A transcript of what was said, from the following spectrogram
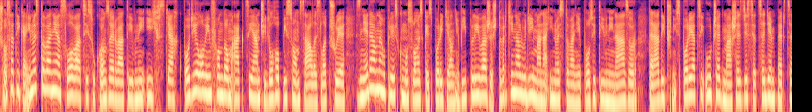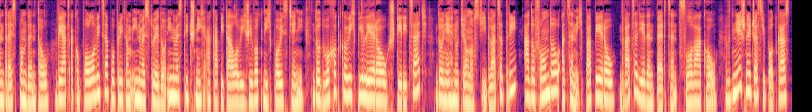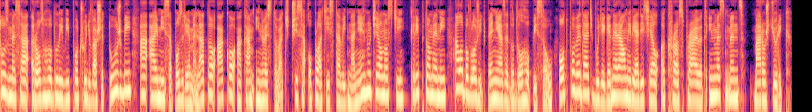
Čo sa týka investovania, Slováci sú konzervatívni, ich vzťah k podielovým fondom, akciám či dlhopisom sa ale zlepšuje. Z nedávneho prieskumu Slovenskej sporiteľne vyplýva, že štvrtina ľudí má na investovanie pozitívny názor. Tradičný sporiaci účet má 67% respondentov. Viac ako polovica popri tom investuje do investičných a kapitálových životných poistení, do dôchodkových pilierov 40, do nehnuteľností 23 a do fondov a cenných papierov 21% Slovákov divákov. V dnešnej časti podcastu sme sa rozhodli vypočuť vaše túžby a aj my sa pozrieme na to, ako a kam investovať. Či sa oplatí staviť na nehnuteľnosti, kryptomeny alebo vložiť peniaze do dlhopisov. Odpovedať bude generálny riaditeľ Across Private Investments Maroš Ďurik.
